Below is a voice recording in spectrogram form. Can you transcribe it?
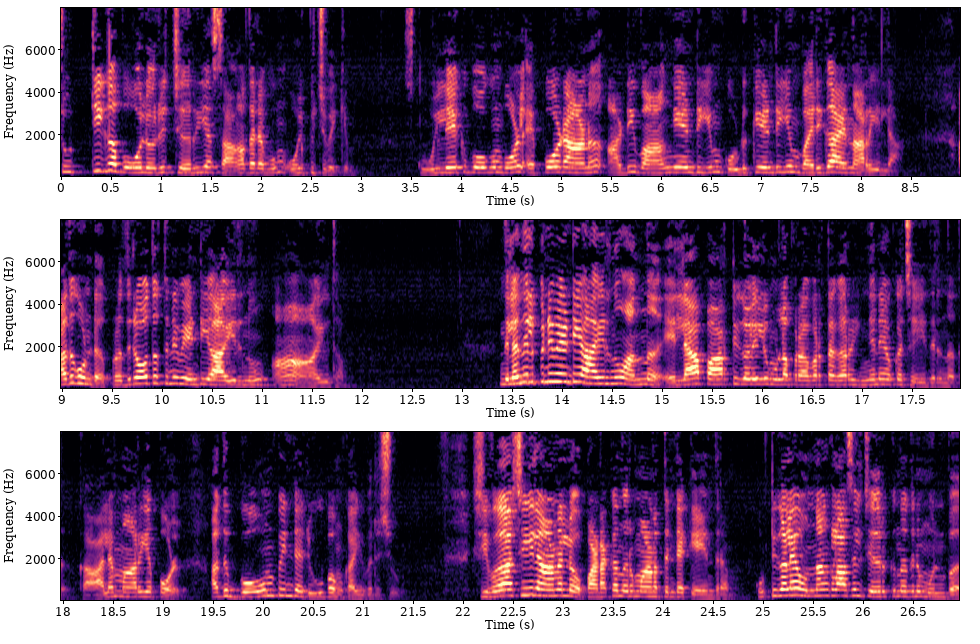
ചുറ്റിക പോലൊരു ചെറിയ സാധനവും ഒളിപ്പിച്ചു വെക്കും. സ്കൂളിലേക്ക് പോകുമ്പോൾ എപ്പോഴാണ് അടി വാങ്ങേണ്ടിയും കൊടുക്കേണ്ടിയും വരിക എന്നറിയില്ല. അതുകൊണ്ട് പ്രതിരോധത്തിന് വേണ്ടിയായിരുന്നു ആ ആയുധം. നിലനിൽപ്പിന് വേണ്ടിയായിരുന്നു അന്ന് എല്ലാ പാർട്ടികളിലുമുള്ള പ്രവർത്തകർ ഇങ്ങനെയൊക്കെ ചെയ്തിരുന്നത്. കാലം മാറിയപ്പോൾ അത് ബോംബിന്റെ രൂപം കൈവരിച്ചു. ശിവകാശിയിലാണല്ലോ പടക്ക നിർമ്മാണത്തിന്റെ കേന്ദ്രം. കുട്ടികളെ ഒന്നാം ക്ലാസ്സിൽ ചേർക്കുന്നതിന് മുൻപ്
